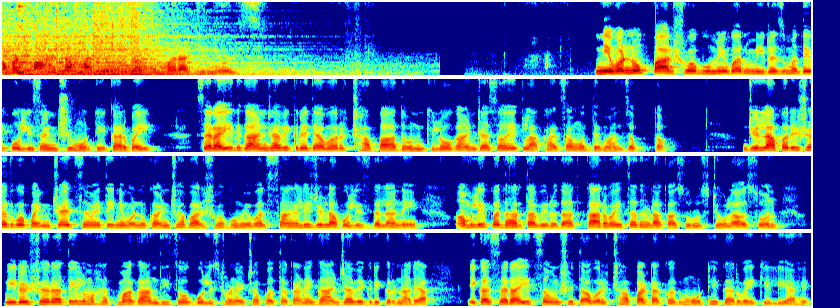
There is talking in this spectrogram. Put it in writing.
आपण पाहत आहात जत मराठी न्यूज. निवडणूक पार्श्वभूमीवर मिरजमध्ये पोलिसांची मोठी कारवाई. सराईत गांजा विक्रेत्यावर छापा दोन किलो गांजासह एक लाखाचा मुद्देमाल जप्त. जिल्हा परिषद व पंचायत समिती निवडणुकांच्या पार्श्वभूमीवर सांगली जिल्हा पोलीस दलाने अंमली पदार्थाविरोधात कारवाईचा धडाका सुरूच ठेवला असून मिरज शहरातील महात्मा गांधी चौक पोलीस ठाण्याच्या पथकाने गांजा विक्री करणाऱ्या एका सराईत संशयितावर छापा टाकत मोठी कारवाई केली आहे.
